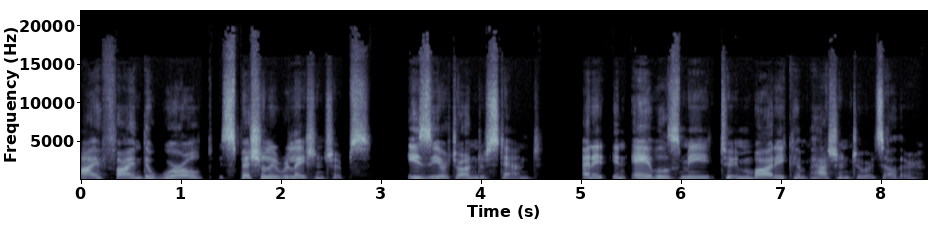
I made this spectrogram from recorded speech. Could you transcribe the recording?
I find the world, especially relationships, easier to understand, and it enables me to embody compassion towards other.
